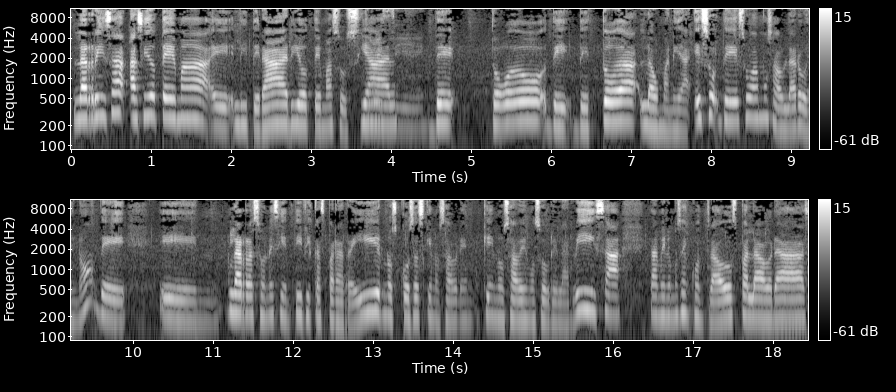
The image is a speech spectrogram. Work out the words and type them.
La risa ha sido tema eh, literario, tema social, de todo, de, de toda la humanidad. Eso, de eso vamos a hablar hoy, ¿no? De eh, las razones científicas para reírnos, cosas que no, sabremos, que no sabemos sobre la risa. También hemos encontrado dos palabras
